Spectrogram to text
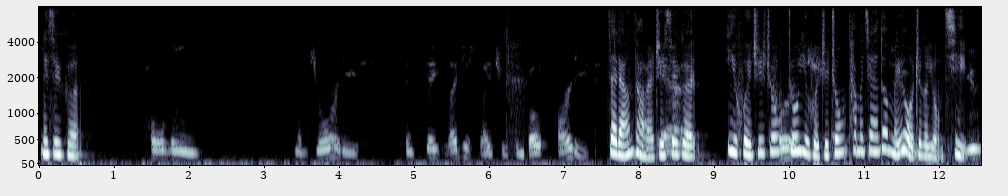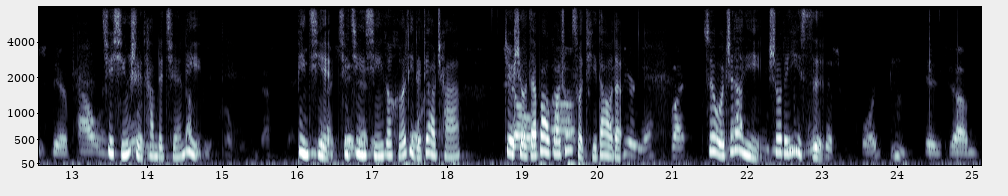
那些个在两党的这些个议会之中，州议会之中，他们竟然都没有这个勇气去行使他们的权利，并且去进行一个合理的调查。这是我在报告中所提到的。所以我知道你说的意思。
